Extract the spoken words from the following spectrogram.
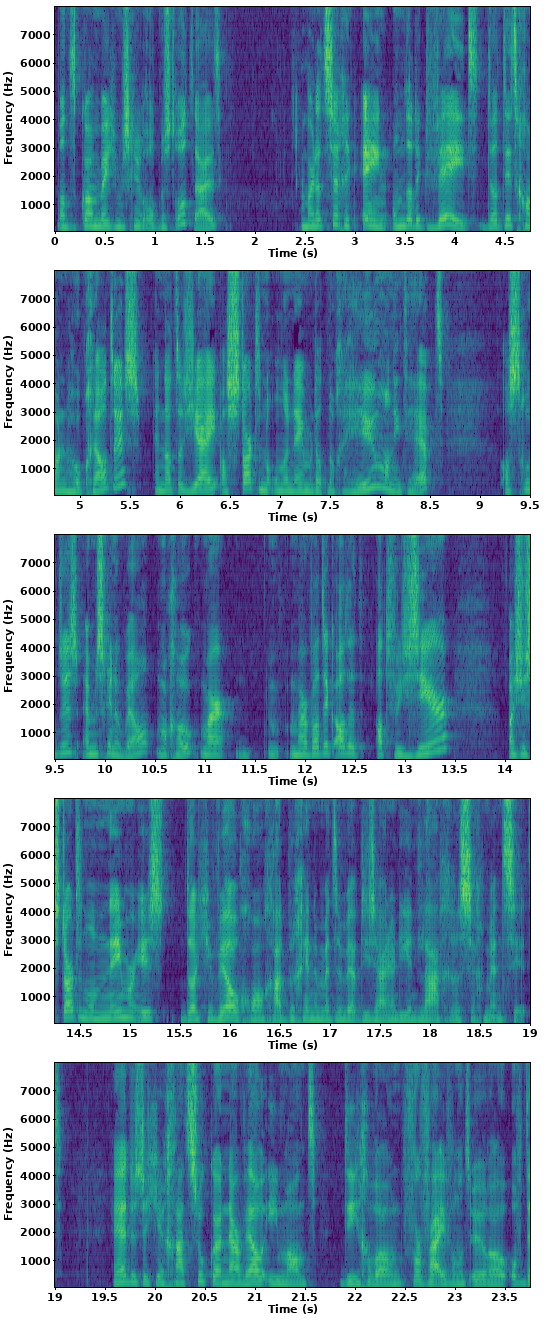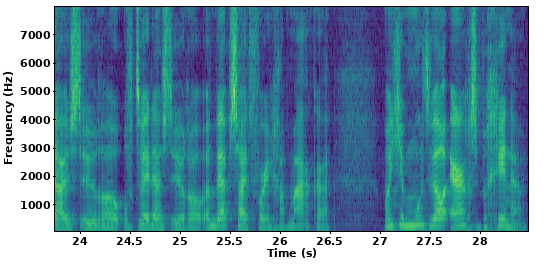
Want het kwam een beetje misschien rot mijn strot uit. Maar dat zeg ik één, omdat ik weet dat dit gewoon een hoop geld is. En dat als jij als startende ondernemer dat nog helemaal niet hebt, als het goed is, en misschien ook wel, mag ook. Maar, maar wat ik altijd adviseer, als je startende ondernemer is, dat je wel gewoon gaat beginnen met een webdesigner die in het lagere segment zit. dus dat je gaat zoeken naar wel iemand die gewoon voor 500 euro of 1000 euro of 2000 euro een website voor je gaat maken. Want je moet wel ergens beginnen.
